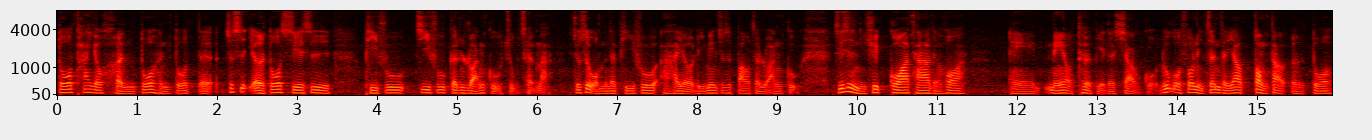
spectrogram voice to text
朵它有很多很多的，就是耳朵其实是皮肤、肌肤跟软骨组成嘛，就是我们的皮肤啊，还有里面就是包着软骨，其实你去刮它的话。诶，没有特别的效果。如果说你真的要动到耳朵，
